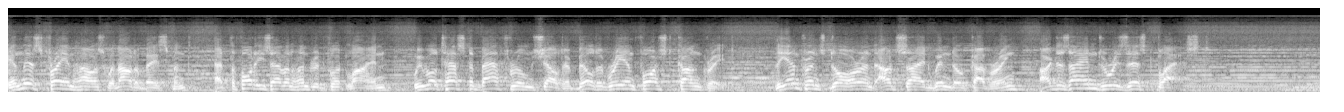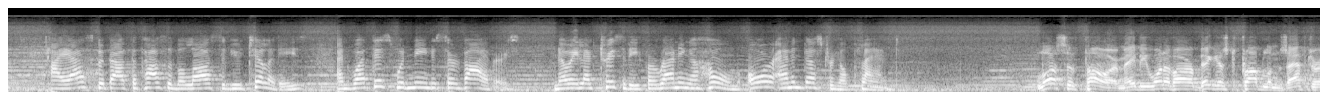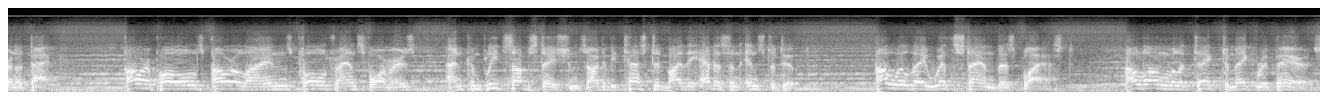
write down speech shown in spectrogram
In this frame house without a basement, at the 4,700 foot line, we will test a bathroom shelter built of reinforced concrete. The entrance door and outside window covering are designed to resist blast. I asked about the possible loss of utilities and what this would mean to survivors. No electricity for running a home or an industrial plant. Loss of power may be one of our biggest problems after an attack. Power poles, power lines, pole transformers, and complete substations are to be tested by the Edison Institute. How will they withstand this blast? How long will it take to make repairs?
